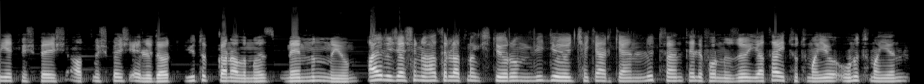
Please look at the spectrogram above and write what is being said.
075 65 54 YouTube kanalımız memnun muyum? Ayrıca şunu hatırlatmak istiyorum. Videoyu çekerken lütfen telefonunuzu yatay tutmayı unutmayın.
